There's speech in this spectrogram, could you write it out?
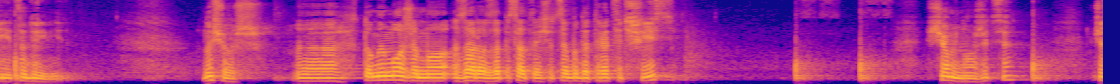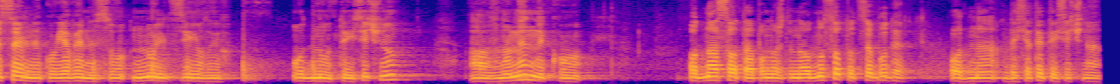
І це дорівнює. Ну що ж, е, то ми можемо зараз записати, що це буде 36, що множиться. В чисельнику я винесу 0,1 тисячну, а в знаменнику 1 сота помножити на 1 соту це буде 1 десятитисячна.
